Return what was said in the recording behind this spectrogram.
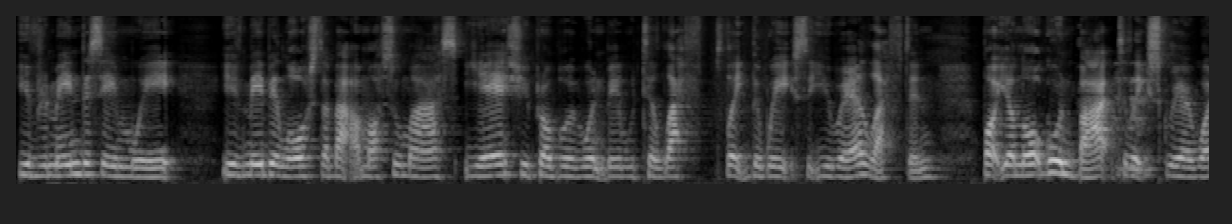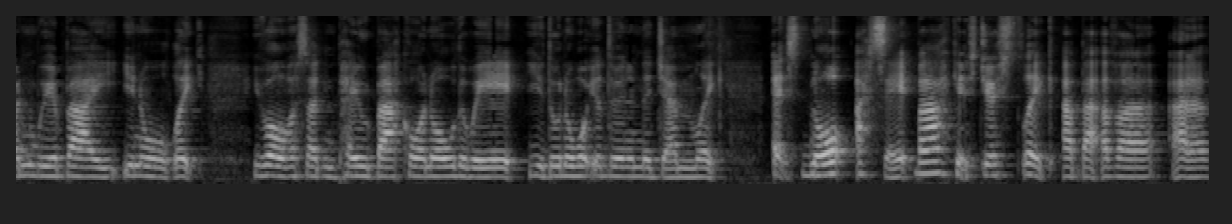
you've remained the same weight. You've maybe lost a bit of muscle mass. Yes, you probably won't be able to lift like the weights that you were lifting, but you're not going back to like square one whereby, you know, like you've all of a sudden piled back on all the weight, you don't know what you're doing in the gym, like it's not a setback, it's just like a bit of a, a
